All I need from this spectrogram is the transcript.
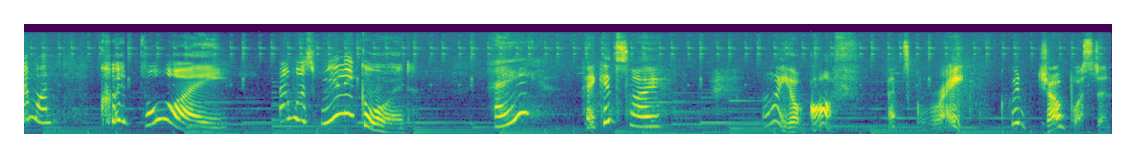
Come on. Good boy. That was really good. Hey? Take it slow. Oh, you're off. That's great. Good job, Boston.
